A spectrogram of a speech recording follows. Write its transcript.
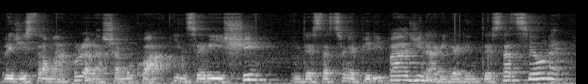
registra macro, la lasciamo qua, inserisci, intestazione piedi pagina, riga di intestazione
